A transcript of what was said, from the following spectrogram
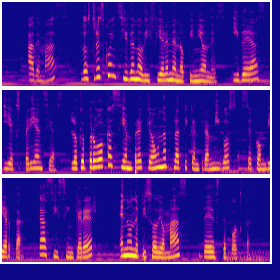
Además, los tres coinciden o difieren en opiniones, ideas y experiencias, lo que provoca siempre que una plática entre amigos se convierta, casi sin querer, en un episodio más de este podcast.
